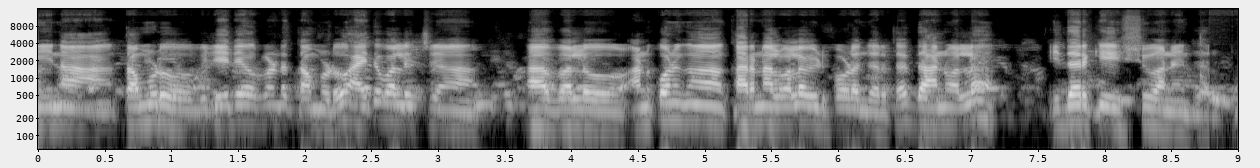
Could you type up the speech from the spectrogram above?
ఈయన తమ్ముడు విజయ్ దేవరకొండ తమ్ముడు అయితే వాళ్ళు వాళ్ళు అనుకోని కారణాల వల్ల విడిపోవడం జరుగుతుంది. దానివల్ల ఇద్దరికి ఇష్యూ అనేది జరుగుతుంది.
